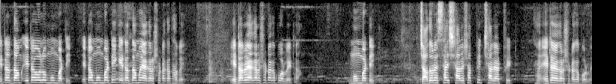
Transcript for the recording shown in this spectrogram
এটার দাম, এটা হলো মোমবাটিক এটাও মোমবাটিক এটার দামও এগারোশো টাকা থাকবে এটারও এগারোশো টাকা পড়বে এটা। মোমবাটিক চাদরের সাইজ সাড়ে সাত ফিট সাড়ে আট ফিট হ্যাঁ এটা এগারোশো টাকা পড়বে।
